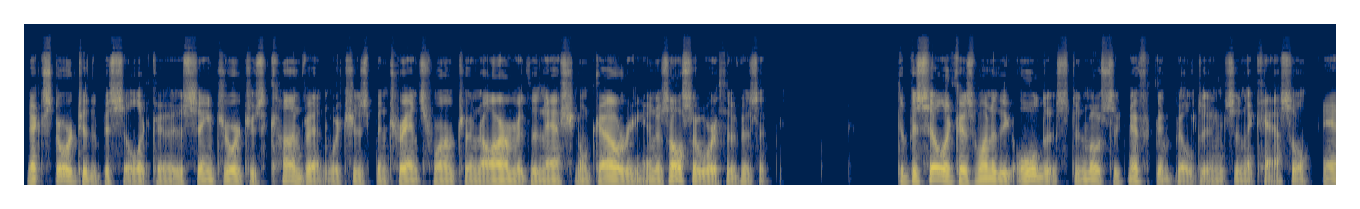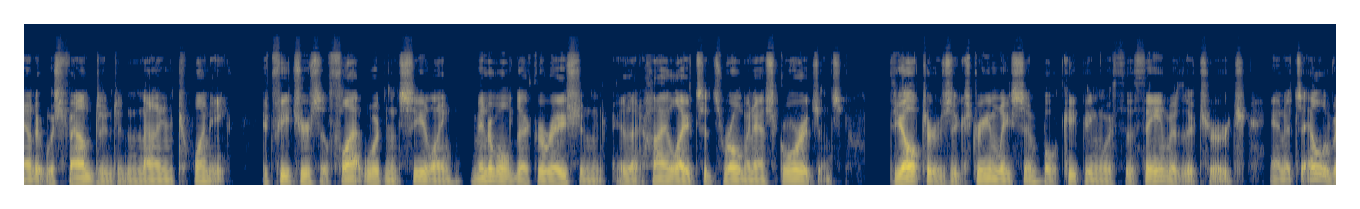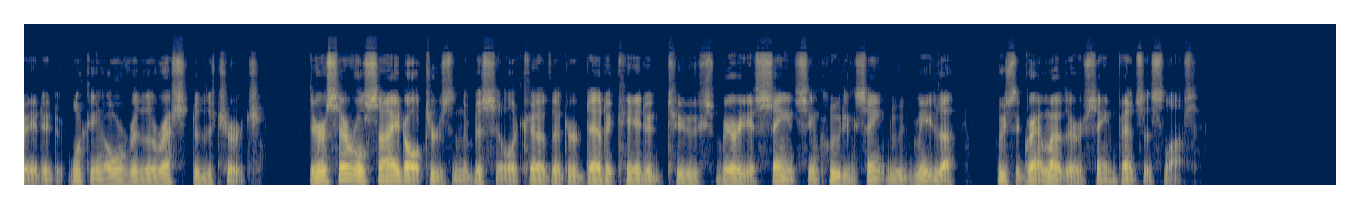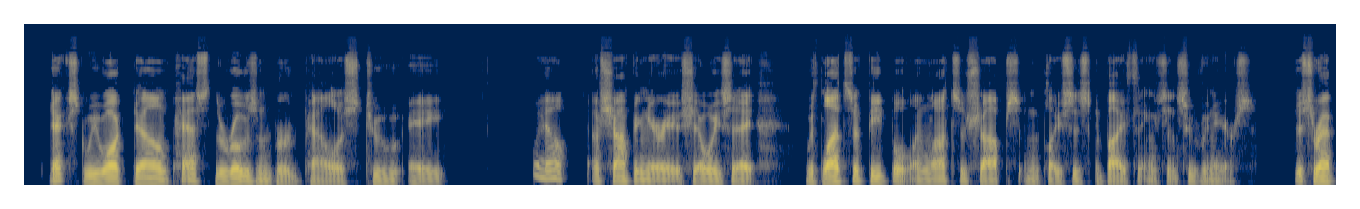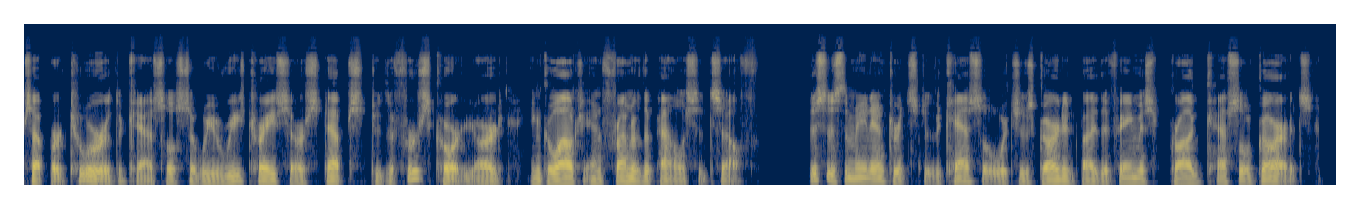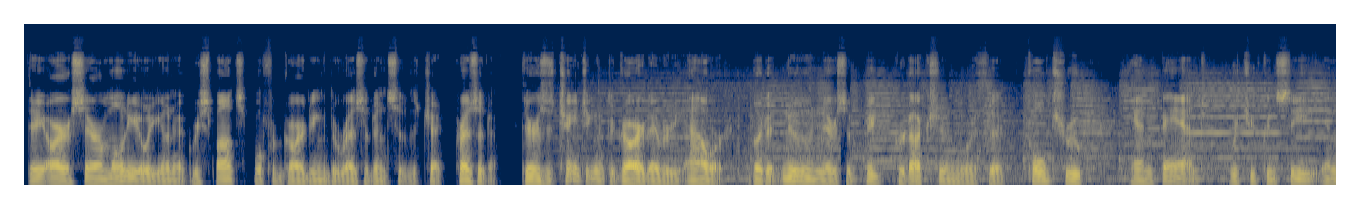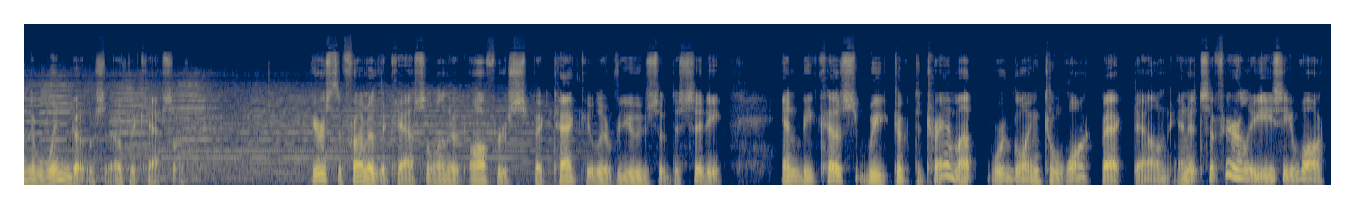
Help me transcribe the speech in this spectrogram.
Next door to the basilica is St. George's Convent, which has been transformed to an arm of the National Gallery and is also worth a visit. The basilica is one of the oldest and most significant buildings in the castle, and it was founded in 920. It features a flat wooden ceiling, minimal decoration that highlights its Romanesque origins. The altar is extremely simple, keeping with the theme of the church, and it's elevated, looking over the rest of the church. There are several side altars in the basilica that are dedicated to various saints, including Saint Ludmila, who's the grandmother of Saint Wenceslas. Next, we walk down past the Rosenberg Palace to a, well, a shopping area, shall we say, with lots of people and lots of shops and places to buy things and souvenirs. This wraps up our tour of the castle, so we retrace our steps to the first courtyard and go out in front of the palace itself. This is the main entrance to the castle, which is guarded by the famous Prague Castle Guards. They are a ceremonial unit responsible for guarding the residence of the Czech president. There is a changing of the guard every hour, but at noon there's a big production with a full troop and band, which you can see in the windows of the castle. Here's the front of the castle, and it offers spectacular views of the city. And because we took the tram up, we're going to walk back down, and it's a fairly easy walk.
